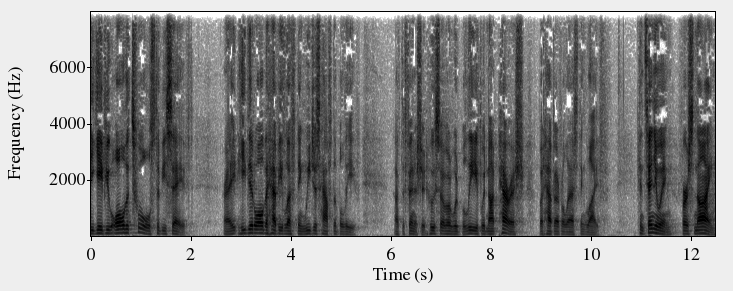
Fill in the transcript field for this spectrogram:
He gave you all the tools to be saved, right? He did all the heavy lifting. We just have to believe. I have to finish it. Whosoever would believe would not perish, but have everlasting life. Continuing, verse 9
